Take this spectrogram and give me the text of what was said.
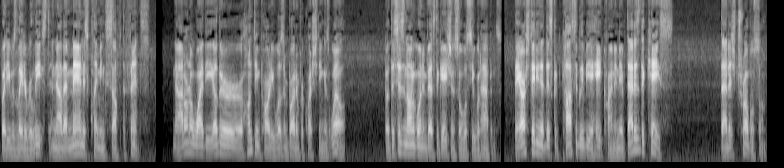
but he was later released, and now that man is claiming self defense. Now, I don't know why the other hunting party wasn't brought in for questioning as well, but this is an ongoing investigation, so we'll see what happens. They are stating that this could possibly be a hate crime, and if that is the case, that is troublesome.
